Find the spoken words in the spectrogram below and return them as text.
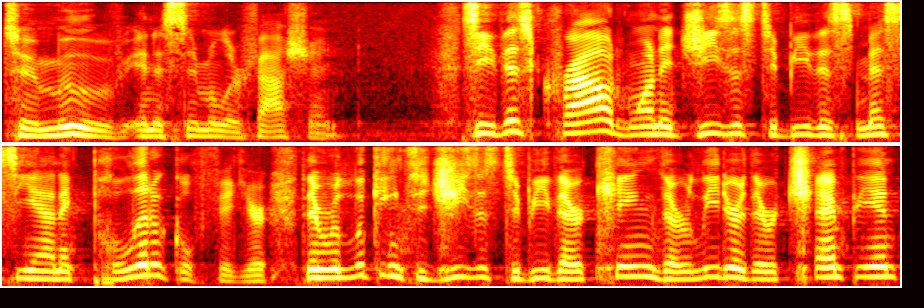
to move in a similar fashion. See, this crowd wanted Jesus to be this messianic political figure. They were looking to Jesus to be their king, their leader, their champion,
